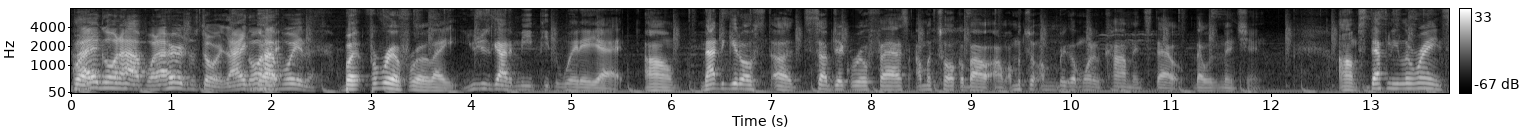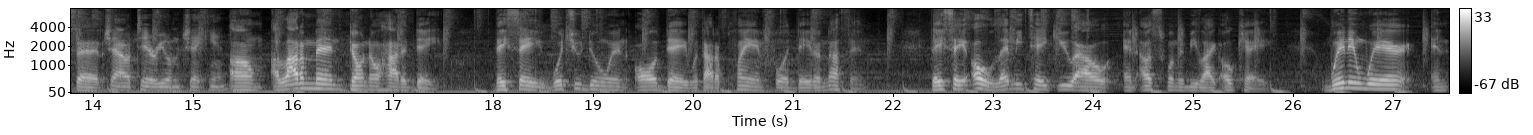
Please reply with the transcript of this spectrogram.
But- I ain't going to High Point. I heard some stories. I ain't going to High Point either. But for real, for real, like you just got to meet people where they at. Um, not to get off uh, subject real fast. I'm gonna talk about. Um, I'm gonna talk, I'm gonna bring up one of the comments that that was mentioned. Um, Stephanie Lorraine said, Child Terry on the check-in. um, a lot of men don't know how to date. They say, "What you doing all day without a plan for a date or nothing?" They say, "Oh, let me take you out," and us women be like, "Okay, when and where?" And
